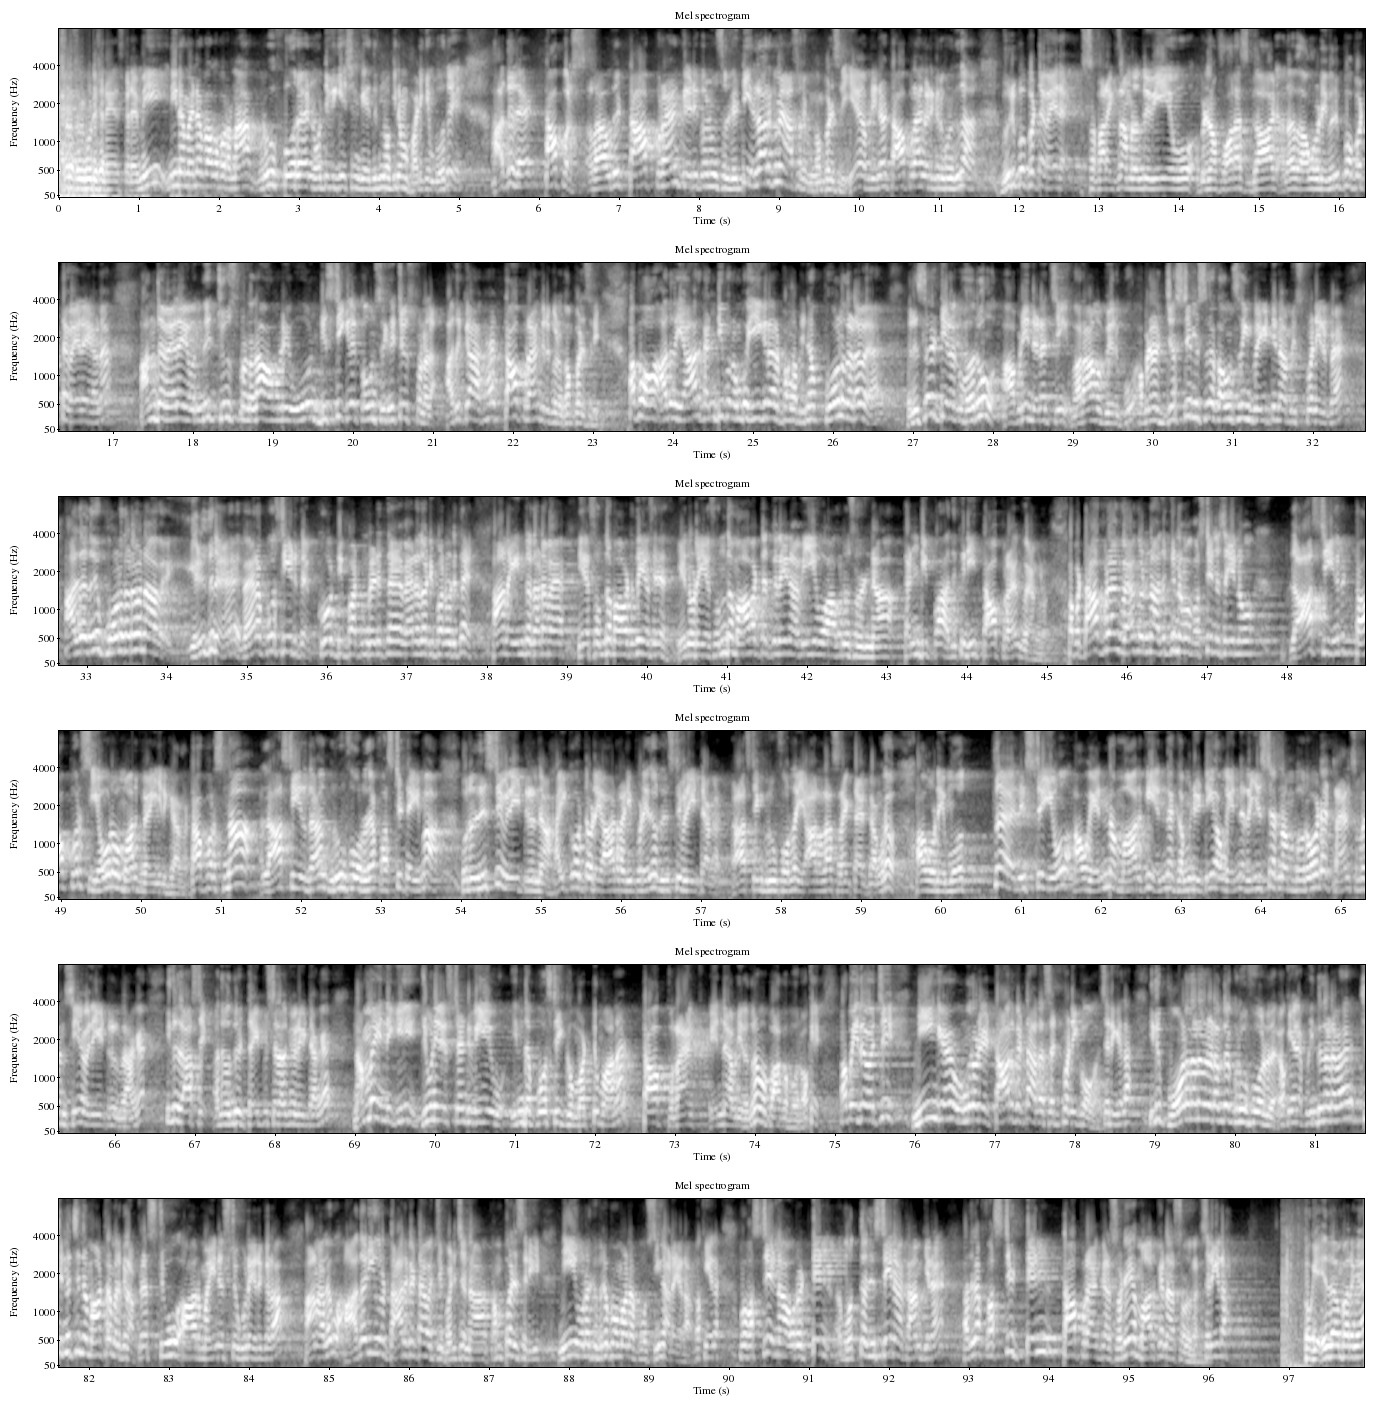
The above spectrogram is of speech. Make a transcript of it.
Hi friends இனி நம்ம என்ன பார்க்க போறோம்னா குரூப் ஃபோர் நோட்டிஃபிகேஷனுக்கு எதிர்நோக்கி நம்ம படிக்கும் போது அதுல டாப்பர்ஸ் அதாவது டாப் ரேங்க் எடுக்கணும்னு சொல்லிட்டு எல்லாருக்குமே ஆசை இருக்கும் கம்பல்சரி ஏன் அப்படின்னா டாப் ரேங்க் எடுக்கிறவங்களுக்கு தான் விருப்பப்பட்ட வேலை. ஃபார் எக்ஸாம்பிள் வந்து விஏஓ அப்படின்னா ஃபாரஸ்ட் கார்டு அதாவது அவங்களுடைய விருப்பப்பட்ட வேலையான அந்த வேலையை வந்து சூஸ் பண்ணலாம் அவங்களுடைய ஓன் டிஸ்ட்ரிக்ட்ல கவுன்சிலிங் சூஸ் பண்ணலாம் அதுக்காக டாப் ரேங்க் இருக்கணும் கம்பல்சரி அப்போ அதுல யார் கண்டிப்பா ரொம்ப ஈகரா இருப்பாங்க அப்படின்னா போன தடவை ரிசல்ட் எனக்கு வரும் அப்படின்னு நினைச்சு வராம போயிருக்கும். அப்படின்னா ஜஸ்ட் மிஸ்ல கவுன்சிலிங் போயிட்டு நான் மிஸ் பண்ணியிருப்பேன் அல்லது போன தடவை நான் எழுதினேன் வேற போஸ்டிங் எடுத்தேன். கோர்ட் டிபார்ட்மெண்ட் எடுத்தேன் வேற ஏதோ டிபார்ட்மெண்ட் எடுத்தேன். ஆனா இந்த தடவை என் சொந்த மாவட்டத்தை என்னுடைய சொந்த மாவட்டத்திலே நான் விஏஓ ஆகணும்னு சொல்லினா கண்டிப்பா அதுக்கு நீ டாப் ரேங்க் வாங்கணும். அப்ப டாப் ரேங்க் வாங்கணும்னா அதுக்கு நம்ம ஃபர்ஸ்ட் என்ன செய்யணும்? லாஸ்ட் இயர் டாப்பர்ஸ் எவ்வளவு மார்க் வாங்கியிருக்காங்க? டாப்பர்ஸ்னா லாஸ்ட் இயர் தான் குரூப் ஃபோர் தான் ஃபர்ஸ்ட் டைமா ஒரு லிஸ்ட் வெளியிட்டிருந்தாங்க. ஹைகோர்ட்டோட ஆர்டர் அடிப்படையில் ஒரு லிஸ்ட் வெளியிட்டாங்க. லாஸ்ட் டைம் குரூப் ஃபோர் தான் யாரெல்லாம் செலக்ட் ஆயிருக்காங்களோ அவனுடைய மொத்த மொத்த லிஸ்ட்டையும் அவங்க என்ன மார்க் என்ன கம்யூனிட்டி அவங்க என்ன ரிஜிஸ்டர் நம்பரோட டிரான்ஸ்பரன்சியா வெளியிட்டு இருந்தாங்க இது லாஸ்ட் டைம் அது வந்து டைபிஸ்ட் எல்லாருமே வெளியிட்டாங்க. நம்ம இன்னைக்கு ஜூனியர் அசிஸ்டன்ட் விஏஓ இந்த போஸ்டிங்க்கு மட்டுமான டாப் ரேங்க் என்ன அப்படின்றத நம்ம பார்க்க போறோம். ஓகே அப்ப இதை வச்சு நீங்க உங்களுடைய டார்கெட்டை அதை செட் பண்ணிக்கோங்க. சரிங்களா? இது போன தடவை நடந்த குரூப் ஃபோர் ஓகே அப்ப இந்த தடவை சின்ன சின்ன மாற்றம் இருக்கலாம். Plus two or minus two கூட இருக்கலாம். ஆனாலும் அதை நீ ஒரு டார்கெட்டா வச்சு படிச்சனா கம்பல்சரி நீ உனக்கு விருப்பமான போஸ்டிங் அடையலாம். ஓகேங்களா இப்போ ஃபர்ஸ்ட் நான் ஒரு டென் மொத்த லிஸ்டையும் நான் காமிக்கிறேன். அதுல ஃபர்ஸ்ட் டென் டாப் ரேங்கர்ஸ் உடைய மார்க்கை நான் சொல்கிறேன் சரிங்களா? ஓகே இதுதான் பாருங்க.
